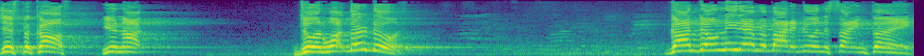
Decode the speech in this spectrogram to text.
just because you're not doing what they're doing. God don't need everybody doing the same thing.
